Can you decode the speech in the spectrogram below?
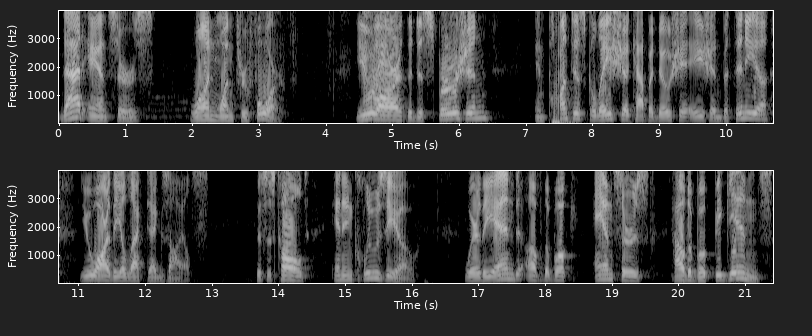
That answers 1 1 through 4. You are the dispersion in Pontus, Galatia, Cappadocia, Asia, and Bithynia. You are the elect exiles. This is called an inclusio where the end of the book answers how the book begins.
